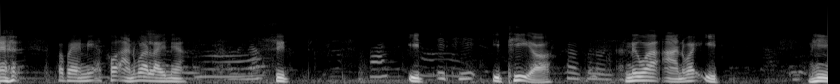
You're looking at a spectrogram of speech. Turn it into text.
นะพระแพงนี่เขาอ่านว่าอะไรเนี่ยอะไรนะสิทธิ์อิดอิทธิอิทธิเหรอสนับสนุนนึกว่าอ่านว่าอิดนี่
